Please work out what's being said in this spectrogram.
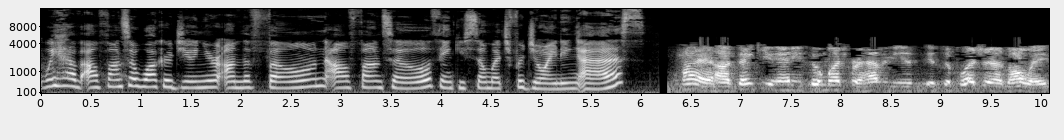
We have Alphonso Walker Jr. on the phone. Alphonso, thank you so much for joining us. Hi, uh, thank you, Annie, so much for having me. It's, it's a pleasure as always.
